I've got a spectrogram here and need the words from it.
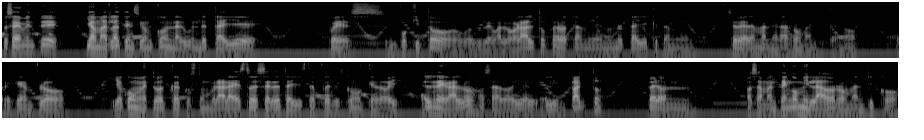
pues obviamente, llamar la atención con algún detalle, pues, un poquito de valor alto, pero también un detalle que también se vea de manera romántica, ¿no? Por ejemplo, yo como me tuve que acostumbrar a esto de ser detallista, pues es como que doy el regalo, o sea, doy el, el impacto, pero, o sea, mantengo mi lado romántico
